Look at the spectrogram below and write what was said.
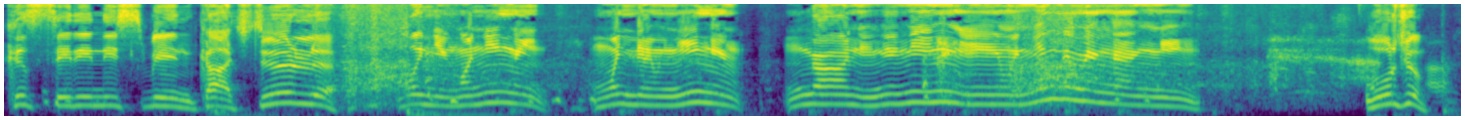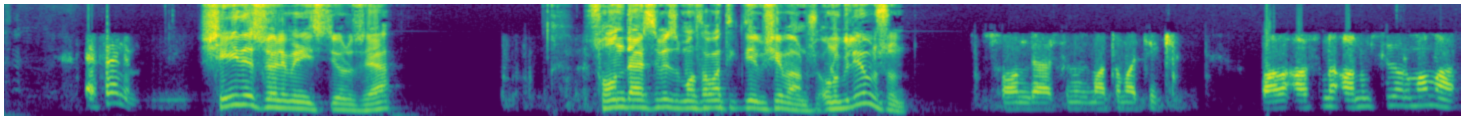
Kız senin ismin kaç türlü? Uğur'cum Efendim şeyi de söylemeni istiyoruz ya. Son dersimiz matematik diye bir şey varmış. Onu biliyor musun? Son dersimiz matematik. Valla aslında anımsıyorum ama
